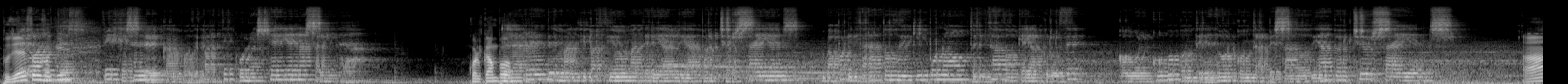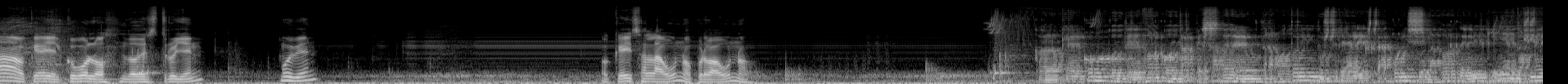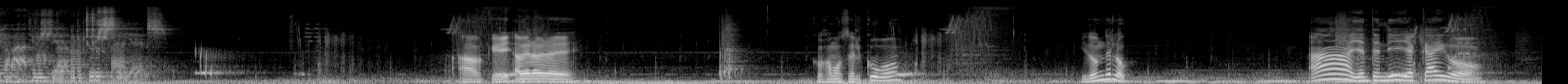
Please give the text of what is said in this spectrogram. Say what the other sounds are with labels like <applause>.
Pues ya estamos aquí. Fíjese en el campo de partículas que hay en la salida. ¿Cuál campo? La red de emancipación material de Aperture Science vaporizará todo equipo no autorizado que la cruce, como el cubo contenedor contrapesado de Aperture Science. Ah, ok, el cubo lo, lo destruyen. Muy bien. Ok, sala 1, prueba 1. Coloque el cubo contenedor contrapesado en el ultramotor industrial extracolisionador de 1500 megavatios de Aperture Science. Ah, ok. A ver, a ver, a ver. Cojamos el cubo. ¿Y dónde lo...? Ah, ya entendí, ya caigo.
